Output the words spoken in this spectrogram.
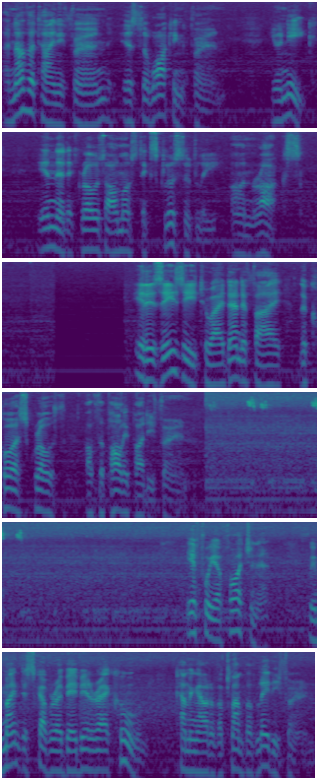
Another tiny fern is the walking fern, unique in that it grows almost exclusively on rocks. It is easy to identify the coarse growth of the polypody fern. If we are fortunate, we might discover a baby raccoon coming out of a clump of lady fern.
